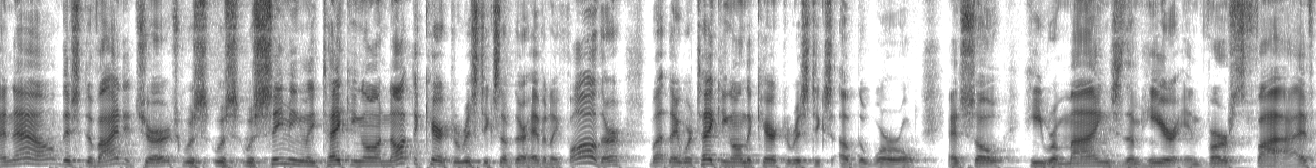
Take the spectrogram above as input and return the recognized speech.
And now this divided church was, was, was seemingly taking on not the characteristics of their heavenly father, but they were taking on the characteristics of the world. And so he reminds them here in verse 5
